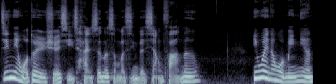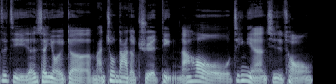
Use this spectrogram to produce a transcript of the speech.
今年我对于学习产生了什么新的想法呢？因为呢，我明年自己人生有一个蛮重大的决定，然后今年其实从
